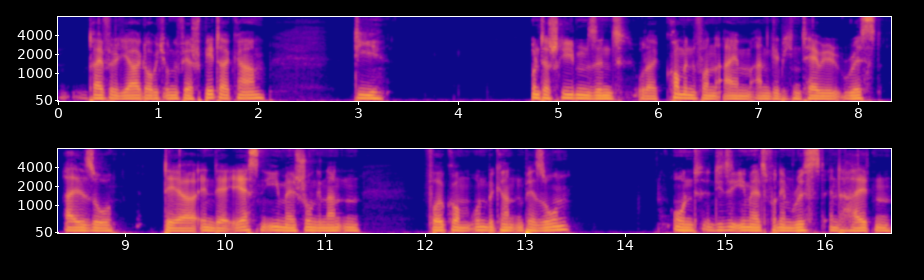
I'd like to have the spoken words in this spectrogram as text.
dreiviertel Jahr, glaube ich, ungefähr später kamen, die unterschrieben sind oder kommen von einem angeblichen Terry Rist, also der in der ersten E-Mail schon genannten vollkommen unbekannten Person. Und diese E-Mails von dem Wrist enthalten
